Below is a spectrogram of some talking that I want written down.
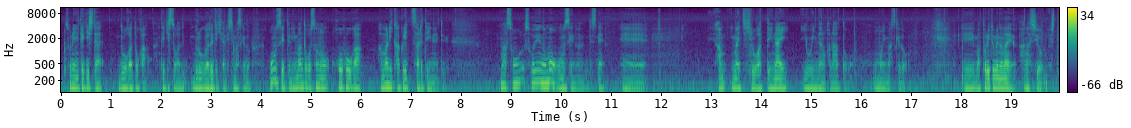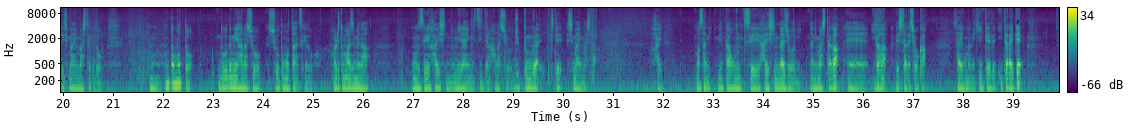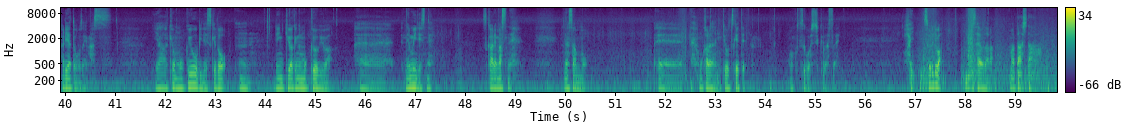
それに適した動画とかテキストがブログが出てきたりしますけど音声っていうのは今のところその方法があまり確立されていないという。まあそうそういうのも音声のですね、えー、いまいち広がっていない要因なのかなと思いますけど、えー、まあ、取り留めのない話をしてしまいましたけど、うん、本当はもっとどうでもいい話をしようと思ったんですけど割と真面目な音声配信の未来についての話を10分ぐらいしてしまいました。はい。まさにメタ音声配信ラジオになりましたが、えー、いかがでしたでしょうか？最後まで聞いていただいてありがとうございます。いや今日木曜日ですけど、うん、連休明けの木曜日は、えー、眠いですね。疲れますね。皆さんも、えー、お体に気をつけてお過ごしください。はい。それではさようなら。また明日。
